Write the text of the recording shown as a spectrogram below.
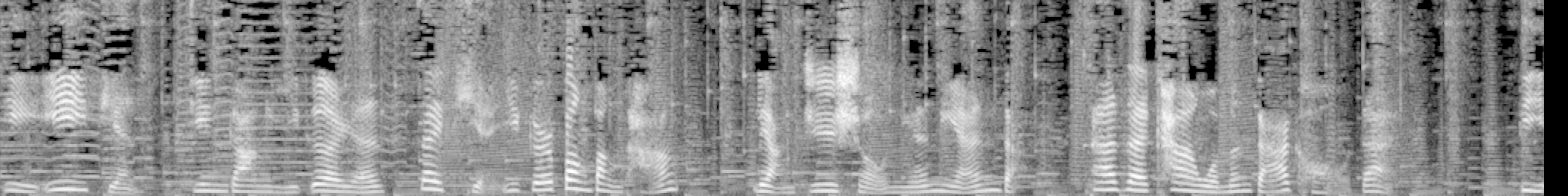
第一天，金刚一个人在舔一根棒棒糖，两只手黏黏的。他在看我们打口袋。第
